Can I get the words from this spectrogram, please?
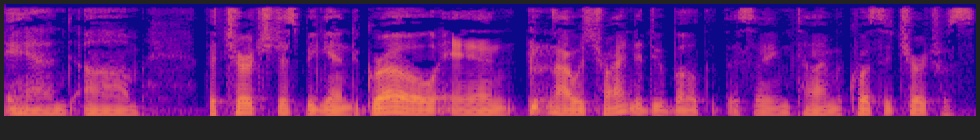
And um, the church just began to grow, and I was trying to do both at the same time. Of course, the church was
